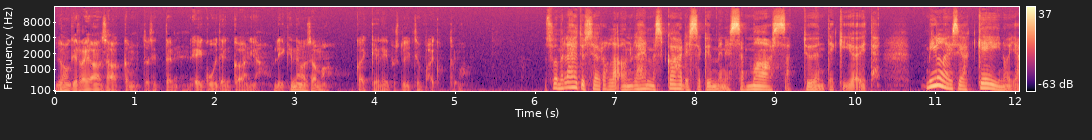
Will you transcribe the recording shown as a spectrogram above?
johonkin rajaan saakka, mutta sitten ei kuitenkaan. Ja liikenne on sama. Kaikkeen ei pysty itse vaikuttamaan. Suomen lähetysseuralla on lähemmäs 20 maassa työntekijöitä. Millaisia keinoja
